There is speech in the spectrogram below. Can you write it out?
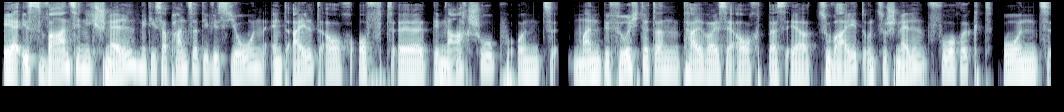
Er ist wahnsinnig schnell mit dieser Panzerdivision, enteilt auch oft äh, dem Nachschub und man befürchtet dann teilweise auch, dass er zu weit und zu schnell vorrückt. Und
